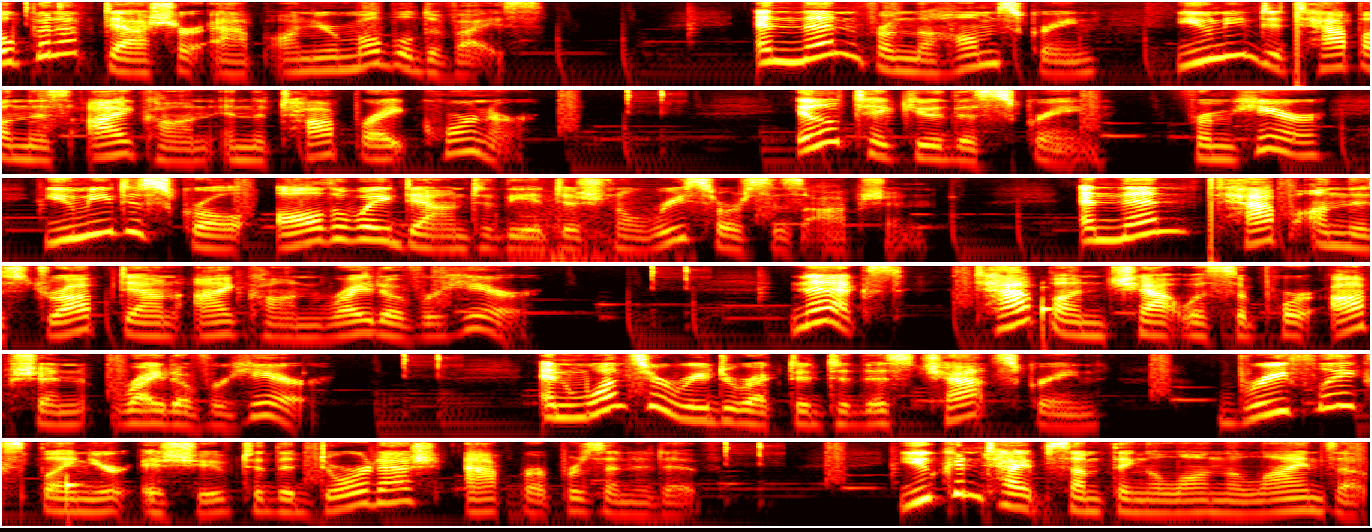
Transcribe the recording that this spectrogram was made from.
Open up Dasher app on your mobile device. And then from the home screen, you need to tap on this icon in the top right corner. It'll take you to this screen. From here, you need to scroll all the way down to the Additional Resources option, and then tap on this drop-down icon right over here. Next, tap on Chat with Support option right over here. And once you're redirected to this chat screen, briefly explain your issue to the DoorDash app representative. You can type something along the lines of,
